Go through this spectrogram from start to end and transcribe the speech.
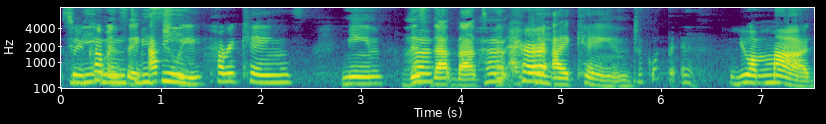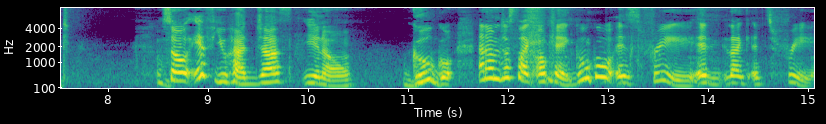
So you be- come and mm, say, actually, seen. hurricanes mean this, Her- that, that, her and I her. I caned. like, what the f? You are mad. So if you had just, you know, Google, and I'm just like, okay, Google is free. It like it's free.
